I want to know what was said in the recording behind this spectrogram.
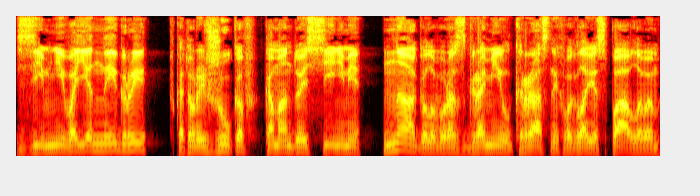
зимней военной игры, в которой Жуков, командуя «синими», на голову разгромил красных во главе с Павловым,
